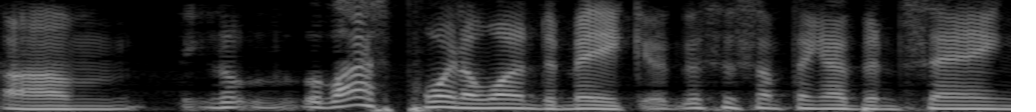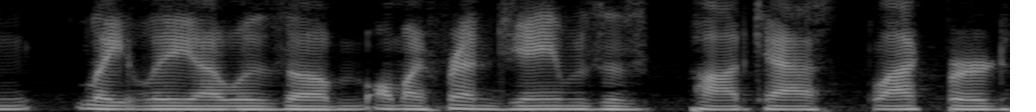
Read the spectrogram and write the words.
Um, the, the last point I wanted to make. Uh, this is something I've been saying lately. I was um on my friend James's podcast, Blackbird,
